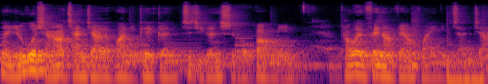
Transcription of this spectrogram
那你如果想要参加的话，你可以跟自己跟石头报名，他会非常非常欢迎你参加。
